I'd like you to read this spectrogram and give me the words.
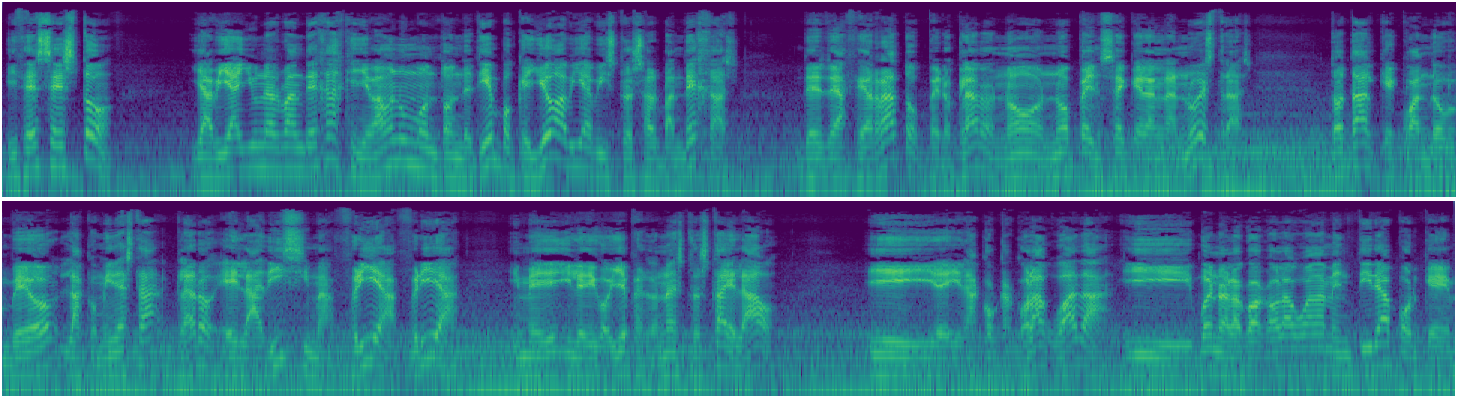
¿Dices esto? Y había ahí unas bandejas que llevaban un montón de tiempo, que yo había visto esas bandejas desde hace rato, pero claro, no, no pensé que eran las nuestras. Total, que cuando veo la comida está, claro, heladísima, fría, fría. Y, y le digo, oye, perdona, esto está helado. Y, y la Coca-Cola aguada. Y bueno, la Coca-Cola aguada mentira porque,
